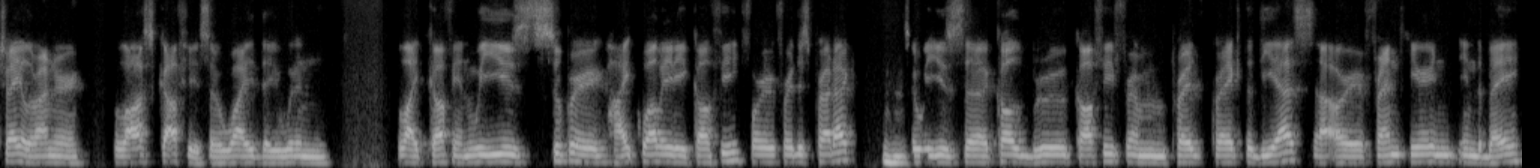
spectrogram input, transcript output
trail runner lost coffee, so why they wouldn't like coffee? And we use super high quality coffee for for this product. Mm-hmm. So we use uh, cold brew coffee from Proyecto Diaz, our friend here in in the Bay,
